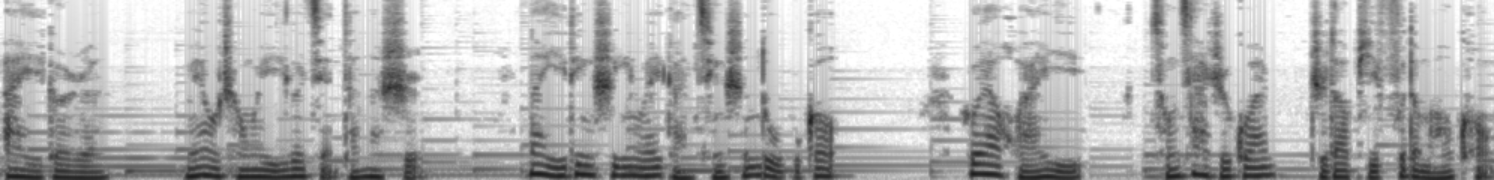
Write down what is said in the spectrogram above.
爱一个人，没有成为一个简单的事，那一定是因为感情深度不够。若要怀疑，从价值观直到皮肤的毛孔，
